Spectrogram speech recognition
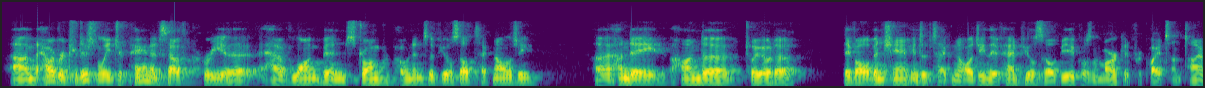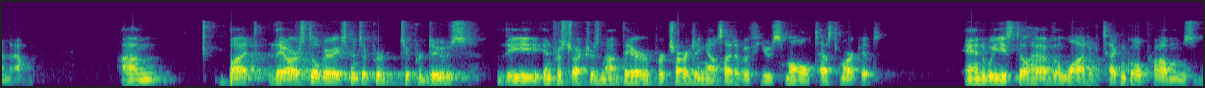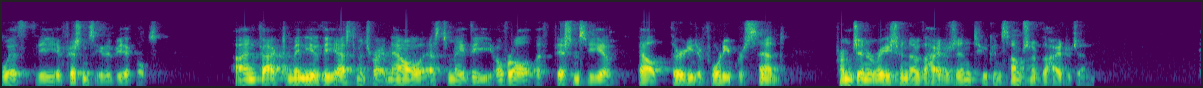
Um, however, traditionally, Japan and South Korea have long been strong proponents of fuel cell technology. Uh, Hyundai, Honda, Toyota, they've all been champions of technology and they've had fuel cell vehicles in the market for quite some time now. Um, but they are still very expensive to produce. The infrastructure is not there for charging outside of a few small test markets. And we still have a lot of technical problems with the efficiency of the vehicles. Uh, in fact, many of the estimates right now estimate the overall efficiency of about 30 to 40% from generation of the hydrogen to consumption of the hydrogen.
